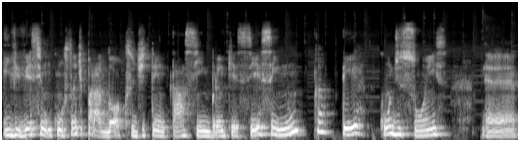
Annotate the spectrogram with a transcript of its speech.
e vivessem um constante paradoxo de tentar se embranquecer sem nunca ter condições é,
